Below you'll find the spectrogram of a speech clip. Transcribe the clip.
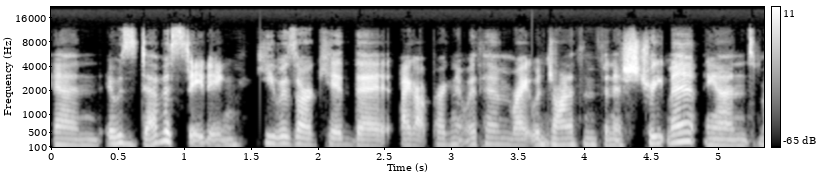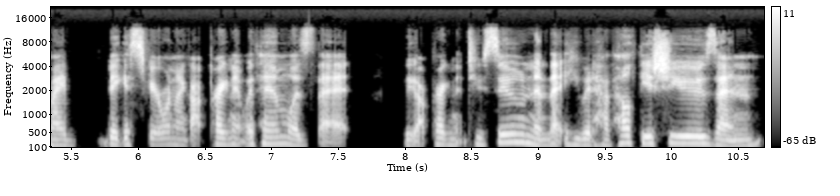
And it was devastating. He was our kid that I got pregnant with him right when Jonathan finished treatment. And my biggest fear when I got pregnant with him was that we got pregnant too soon and that he would have health issues. And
